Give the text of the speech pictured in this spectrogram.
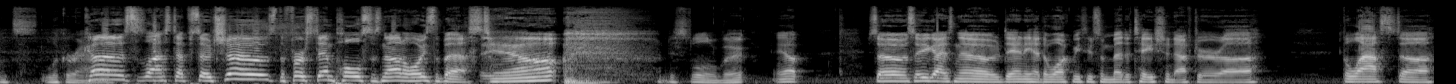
let's look around. Because last episode shows the first impulse is not always the best. Yeah. Just a little bit. Yep. So, so you guys know, Danny had to walk me through some meditation after uh, the last uh,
